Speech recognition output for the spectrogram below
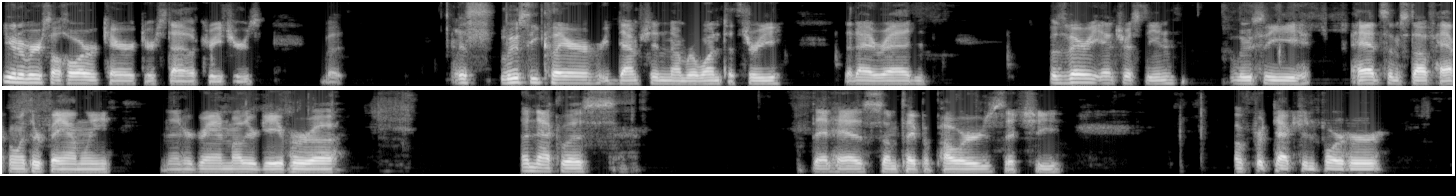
universal horror character style creatures. But this Lucy Claire Redemption number one to three that I read was very interesting. Lucy had some stuff happen with her family, and then her grandmother gave her a a necklace that has some type of powers that she of protection for her.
